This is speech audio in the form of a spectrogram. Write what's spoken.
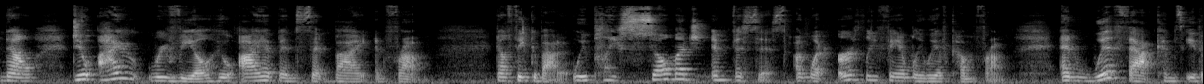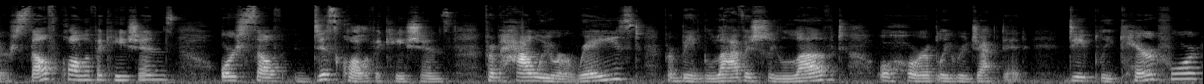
Now, do I reveal who I have been sent by and from? Now, think about it. We place so much emphasis on what earthly family we have come from. And with that comes either self qualifications or self disqualifications from how we were raised, from being lavishly loved or horribly rejected, deeply cared for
